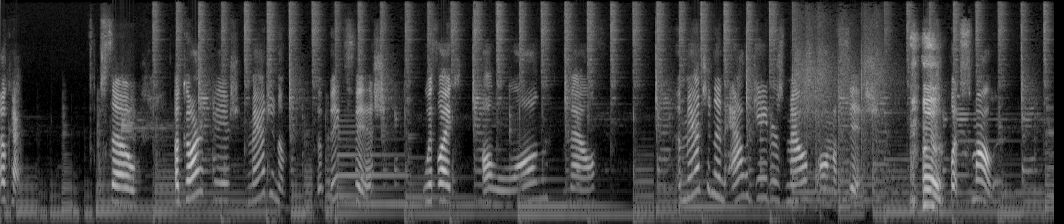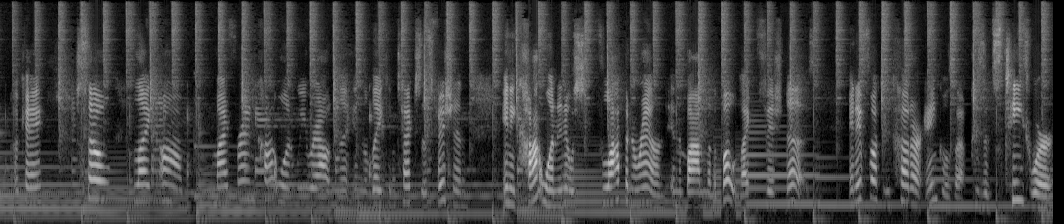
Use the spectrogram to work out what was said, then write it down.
Okay. So, a garfish, imagine a, a big fish with like a long mouth. Imagine an alligator's mouth on a fish, but smaller. Okay? So, like um my friend caught one. We were out in the in the lake in Texas fishing, and he caught one and it was flopping around in the bottom of the boat like a fish does. And it fucking cut our ankles up because its teeth were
